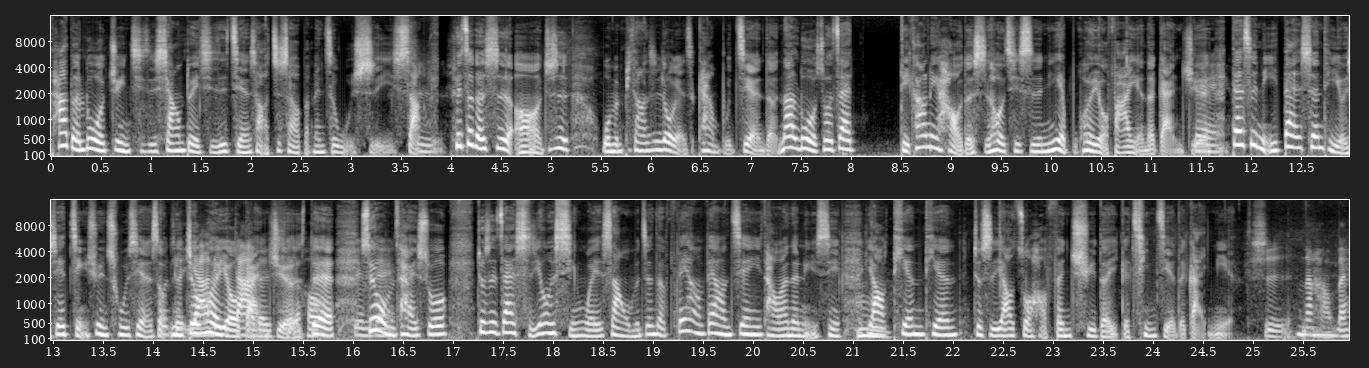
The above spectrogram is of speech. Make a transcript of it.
它的落菌其实相对其实减少至少有百分之五十以上。所以这个是呃，就是我们平常是肉眼是看不见的。那如果说在抵抗力好的时候，其实你也不会有发炎的感觉。对但是你一旦身体有一些警讯出现的时候，你就会有感觉。对，对所以我们才说，就是在使用行为上，我们真的非常非常建议台湾的女性要天天就是要做好分区的一个清洁的概念。是，那好来，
